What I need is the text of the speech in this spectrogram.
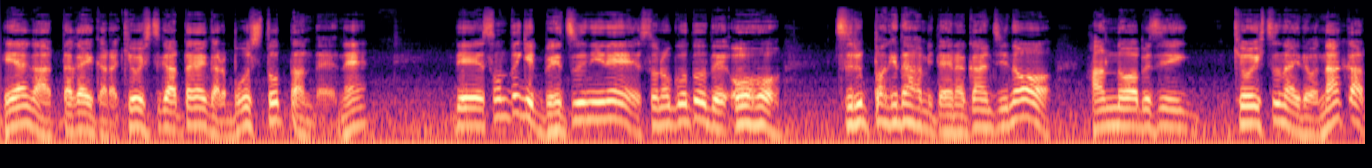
部屋があったかいから、教室があったかいから帽子取ったんだよね。で、その時別にね、そのことで、おお、つるっぱげだみたいな感じの反応は別に教室内ではなかっ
